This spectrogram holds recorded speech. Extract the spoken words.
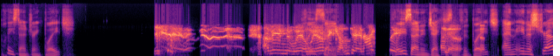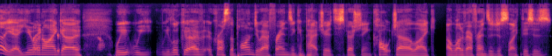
please don't drink bleach. I mean, where, Please where have say we come to? And actually, Please don't inject yourself with bleach. And in Australia, you and I go, we we we look over across the pond to our friends and compatriots, especially in culture. Like a lot of our friends are just like, this is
